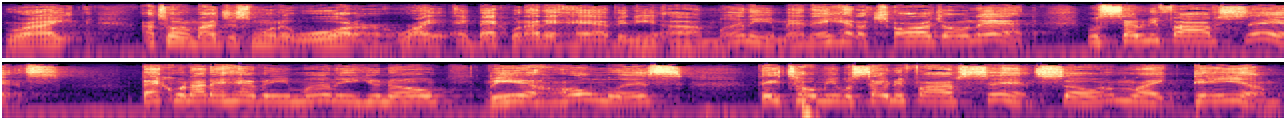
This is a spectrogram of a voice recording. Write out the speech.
right? I told them I just wanted water, right? And back when I didn't have any uh, money, man, they had a charge on that. It was 75 cents. Back when I didn't have any money, you know, being homeless, they told me it was 75 cents. So I'm like, damn,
